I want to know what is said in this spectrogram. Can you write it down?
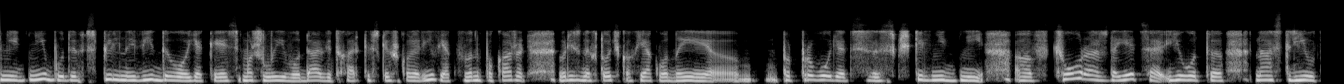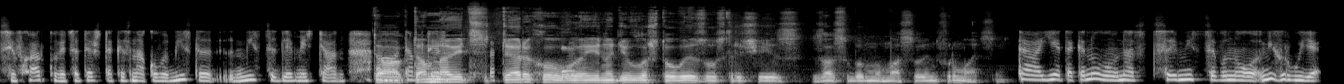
випускні дні буде спільне відео, якесь можливо, да, від харківських школярів, як вони покажуть в різних точках, як вони е, проводять шкільні дні. Е, Вчора, здається, і от е, на стрілці в Харкові це теж таке знакове місце, місце для містян. Так, там там, теж- навіть Терехов іноді влаштовує зустрічі з засобами масової інформації. Та є таке. Ну у нас це місце воно мігрує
